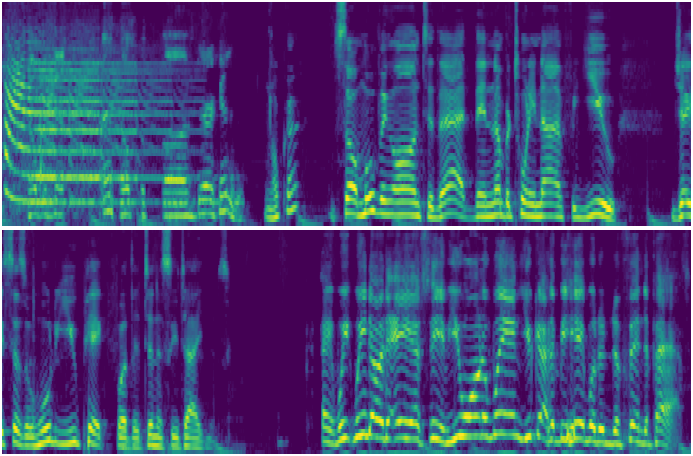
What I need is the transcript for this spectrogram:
with that. Help with uh, Derrick Henry. Okay. So moving on to that, then number 29 for you, Jay Sizzle. Who do you pick for the Tennessee Titans? Hey, we, we know the AFC. If you want to win, you got to be able to defend the pass.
